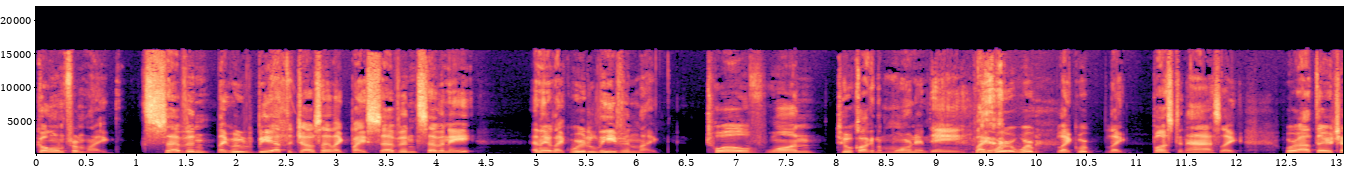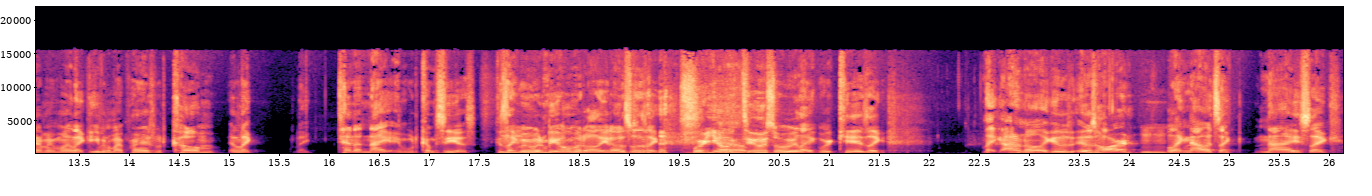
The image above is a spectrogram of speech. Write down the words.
going from like seven, like we would be at the job site like by seven, seven, eight, and they're like we're leaving like 12, 1, 2 o'clock in the morning. Dang. Like Yeah. we're we're like we're like busting ass. Like we're out there trying to make money. Like even my parents would come and like like ten at night and would come see us because like we mm-hmm. wouldn't be home at all, you know. So it's like we're young Yep. too, so we're like we're kids. Like like I don't know, like it was it was hard, mm-hmm. but like now it's like nice. Like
